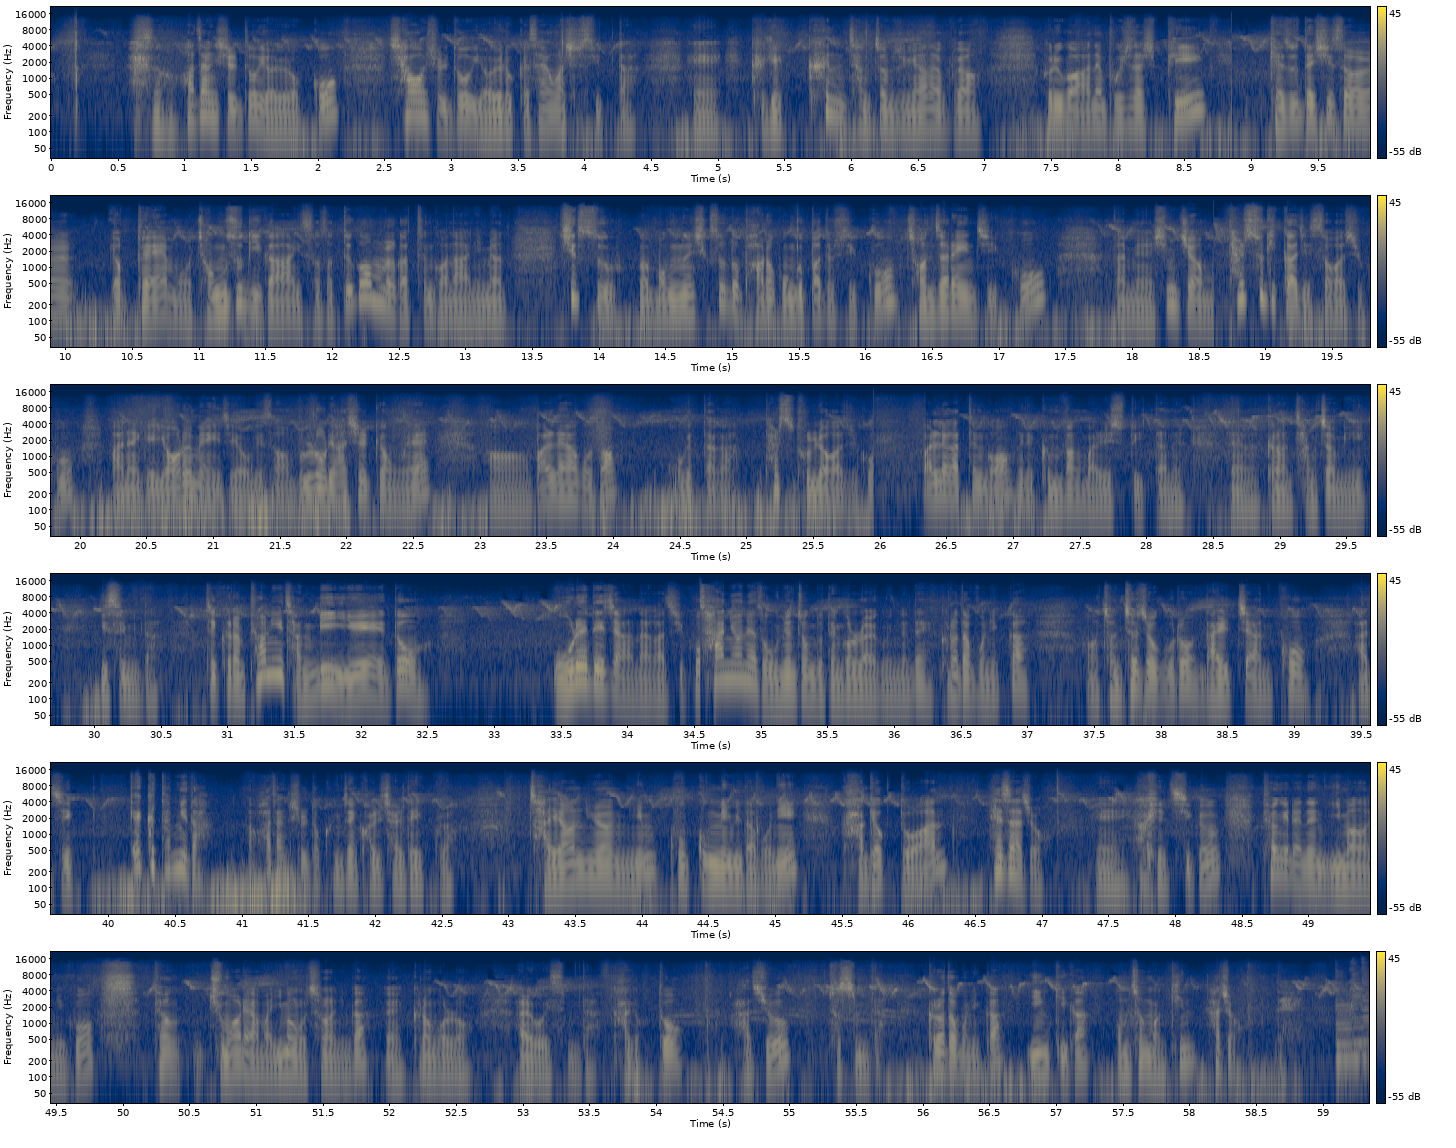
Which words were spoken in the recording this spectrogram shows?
그래서 화장실도 여유롭고 샤워실도 여유롭게 사용하실 수 있다. 예, 그게 큰 장점 중에 하나고요. 그리고 안에 보시다시피 개수대 시설 옆에 뭐 정수기가 있어서 뜨거운 물 같은 거나 아니면 식수, 뭐 먹는 식수도 바로 공급받을 수 있고 전자레인지 있고 그다음에 심지어 뭐 탈수기까지 있어 가지고 만약에 여름에 이제 여기서 물놀이 하실 경우에 어, 빨래하고서 거기다가 탈수 돌려 가지고 빨래 같은 거 이제 금방 말릴 수도 있다는 예, 그런 장점이 있습니다. 이제 그런 편의 장비 이외에도 오래되지 않아가지고 4년에서 5년 정도 된 걸로 알고 있는데 그러다 보니까 어, 전체적으로 낡지 않고 아직 깨끗합니다. 아, 화장실도 굉장히 관리 잘 돼 있고요. 자연휴양림, 국공립이다 보니 가격 또한 해자죠. 예, 여기 지금 평일에는 2만 원이고 평 주말에 아마 2만 5천 원인가? 네, 그런 걸로 알고 있습니다. 가격도 아주 좋습니다. 그러다 보니까 인기가 엄청 많긴 하죠. 네.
